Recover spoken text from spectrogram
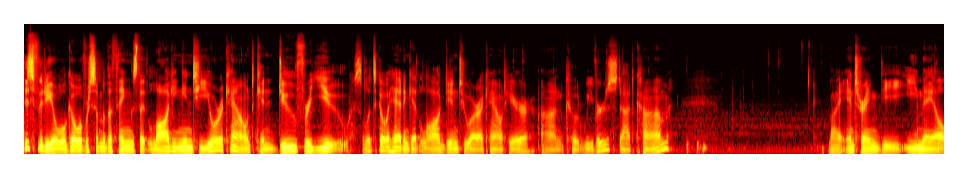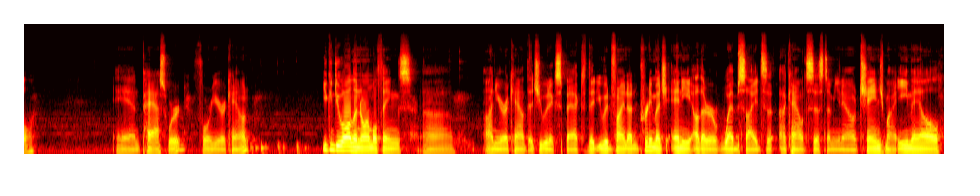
This video will go over some of the things that logging into your account can do for you. So let's go ahead and get logged into our account here on codeweavers.com by entering the email and password for your account. You can do all the normal things uh, on your account that you would expect that you would find on pretty much any other website's account system. You know, change my email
